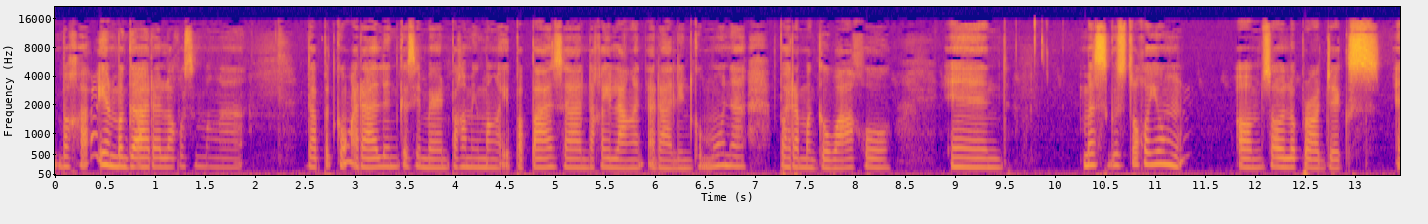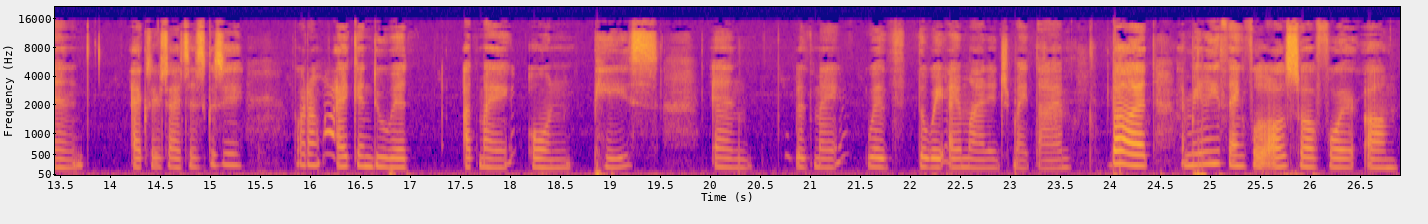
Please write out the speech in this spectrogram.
baka, yun, mag-aaral ako sa mga dapat kong aralin kasi meron pa kaming mga ipapasa na kailangan aralin ko muna para magawa ko. And, mas gusto ko yung um, solo projects and exercises kasi parang I can do it at my own pace and with my with the way I manage my time. But I'm really thankful also for um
